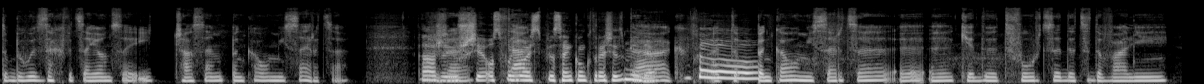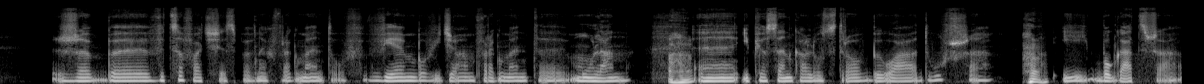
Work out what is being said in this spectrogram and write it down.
to były zachwycające i czasem pękało mi serce. A, że, że już się oswoiłaś tak, z piosenką, która się zmienia. Tak. To pękało mi serce, e, e, kiedy twórcy decydowali, żeby wycofać się z pewnych fragmentów. Wiem, bo widziałam fragmenty Mulan Aha. E, I piosenka Lustro była dłuższa i bogatsza.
